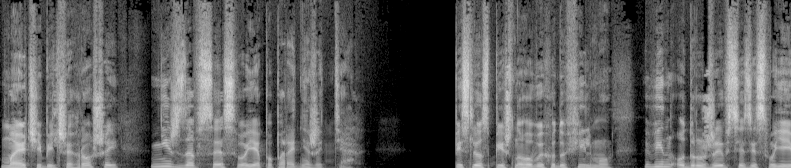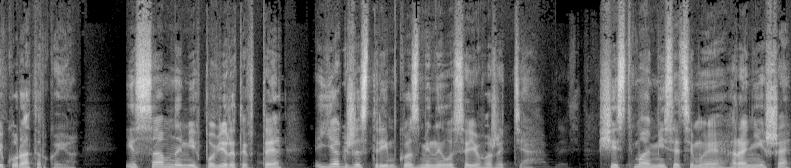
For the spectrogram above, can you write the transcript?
маючи більше грошей, ніж за все своє попереднє життя. Після успішного виходу фільму він одружився зі своєю кураторкою і сам не міг повірити в те, як же стрімко змінилося його життя. Шістьма місяцями раніше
